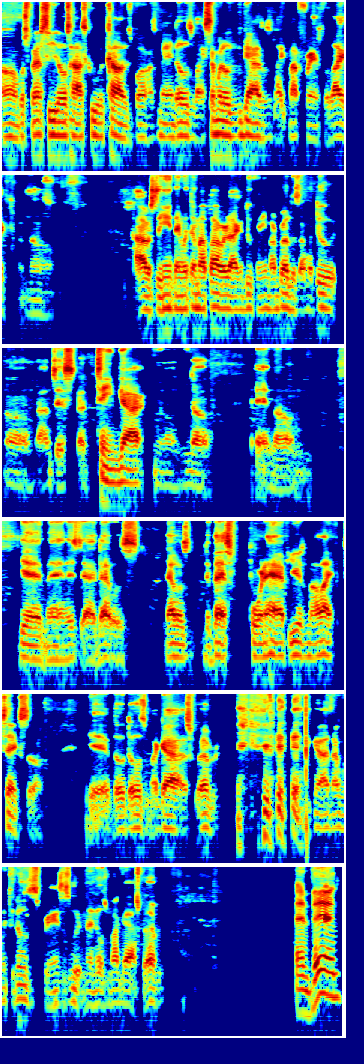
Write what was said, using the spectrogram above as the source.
um, especially those high school and college bonds, man. Those like some of those guys was like my friends for life. And, um, obviously, anything within my power that I can do for any of my brothers, I'm gonna do it. Um, I'm just a team guy, you know, and um, yeah, man, it's that that was that was the best four and a half years of my life at Tech. So yeah, those, those are my guys forever. The guys I went through those experiences with, man, those are my guys forever. And then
